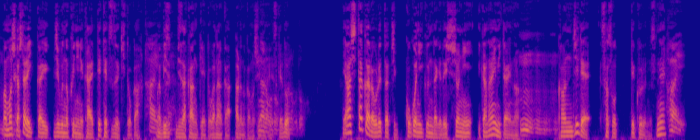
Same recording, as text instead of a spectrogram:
うんまあ、もしかしたら一回自分の国に帰って手続きとか、はい。まあ、ビビザ関係とかなんかあるのかもしれ。ないですけど、なるほど。で明日から俺たちここに行くんだけど一緒に行かないみたいなうんうんうん。感じで誘ってくるんですね。はい。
